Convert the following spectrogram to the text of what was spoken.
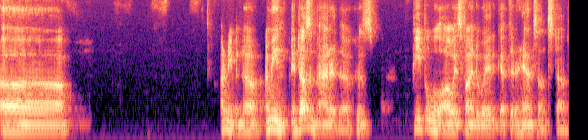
Uh, I don't even know. I mean, it doesn't matter though, because people will always find a way to get their hands on stuff.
